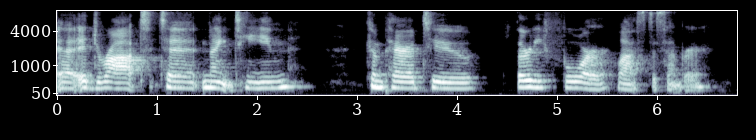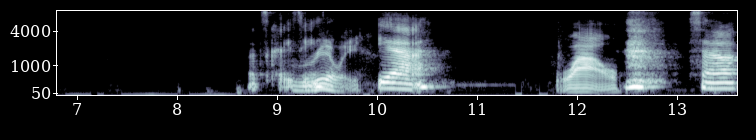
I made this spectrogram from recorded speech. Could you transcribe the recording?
uh, it dropped to 19 compared to 34 last december that's crazy. Really? yeah. Wow. so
